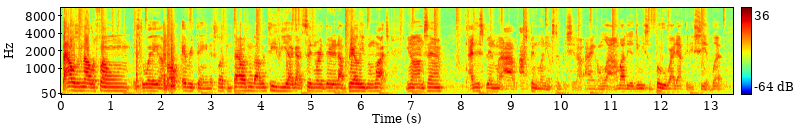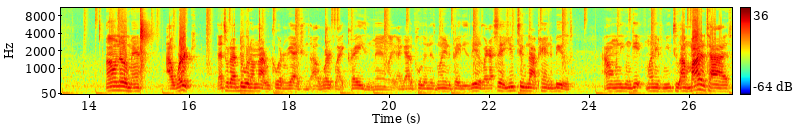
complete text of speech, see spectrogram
thousand dollar phone. It's the way I bought everything. This fucking thousand dollar TV I got sitting right there that I barely even watch. You know what I'm saying? I just spend money. I, I spend money on stupid shit. I, I, ain't gonna lie. I'm about to give me some food right after this shit, but I don't know, man. I work. That's what I do when I'm not recording reactions. I work like crazy, man. Like I gotta pull in this money to pay these bills. Like I said, YouTube not paying the bills. I don't even get money from YouTube. I'm monetized,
